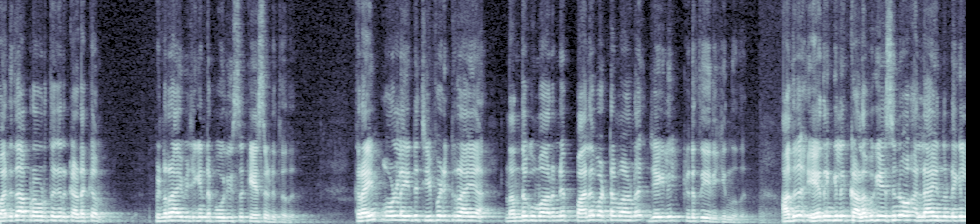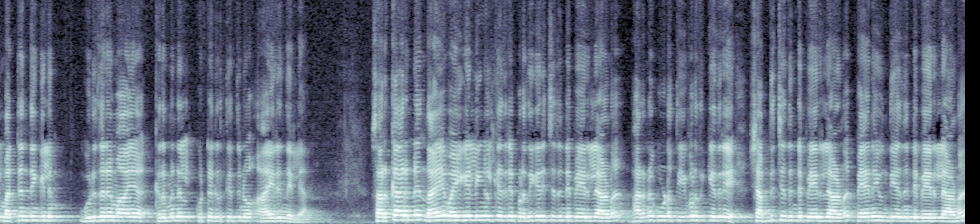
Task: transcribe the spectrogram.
വനിതാ പ്രവർത്തകർക്കടക്കം പിണറായി വിജയന്റെ പോലീസ് കേസെടുത്തത്. ക്രൈം ഓൺലൈന്റെ ചീഫ് എഡിറ്ററായ നന്ദകുമാറിനെ പലവട്ടമാണ് ജയിലിൽ കിടത്തിയിരിക്കുന്നത്. അത് ഏതെങ്കിലും കളവ് കേസിനോ അല്ല എന്നുണ്ടെങ്കിൽ മറ്റെന്തെങ്കിലും ഗുരുതരമായ ക്രിമിനൽ കുറ്റകൃത്യത്തിനോ ആയിരുന്നില്ല. സർക്കാരിന്റെ നയവൈകല്യങ്ങൾക്കെതിരെ പ്രതികരിച്ചതിന്റെ പേരിലാണ് ഭരണകൂട തീവ്രതയ്ക്കെതിരെ ശബ്ദിച്ചതിന്റെ പേരിലാണ് പേനയുന്തിയതിന്റെ പേരിലാണ്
